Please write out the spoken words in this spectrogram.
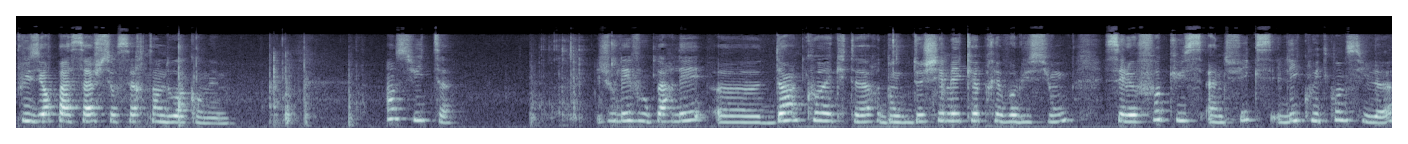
plusieurs passages sur certains doigts quand même. Ensuite, je voulais vous parler euh, d'un correcteur, donc de chez Makeup Revolution. C'est le Focus and Fix Liquid Concealer.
